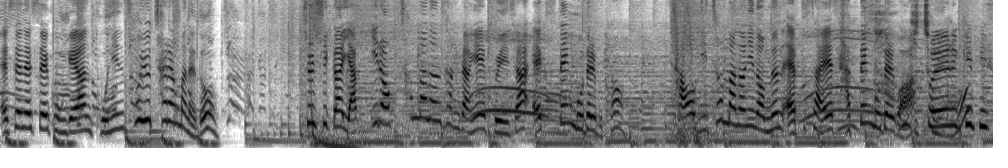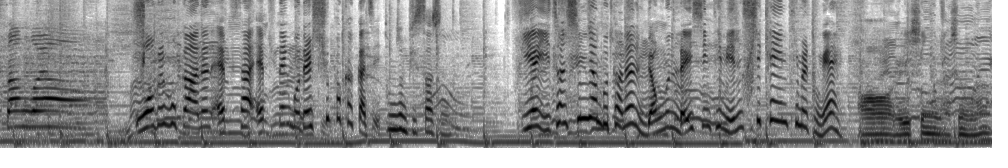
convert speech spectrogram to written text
SNS에 공개한 본인 소유 차량만 해도 출시가 약 1억 1천만 원 상당의 V사 X땡 모델부터 4억 2천만 원이 넘는 F사의 4땡 모델과 왜 이렇게 비싼 거야? 5억을 호가하는 F사 F땡 모델 슈퍼카까지 점점 비싸진다. 이에 2010년부터는 명문 레이싱 팀인 시케인 팀을 통해 아, 레이싱 하시는구나.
